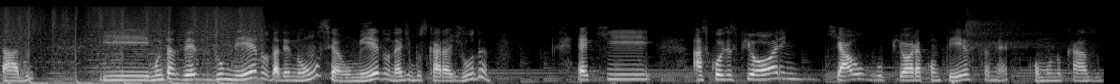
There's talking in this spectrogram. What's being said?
sabe? E muitas vezes o medo da denúncia, o medo, né, de buscar ajuda, é que as coisas piorem, que algo pior aconteça, né, como no caso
